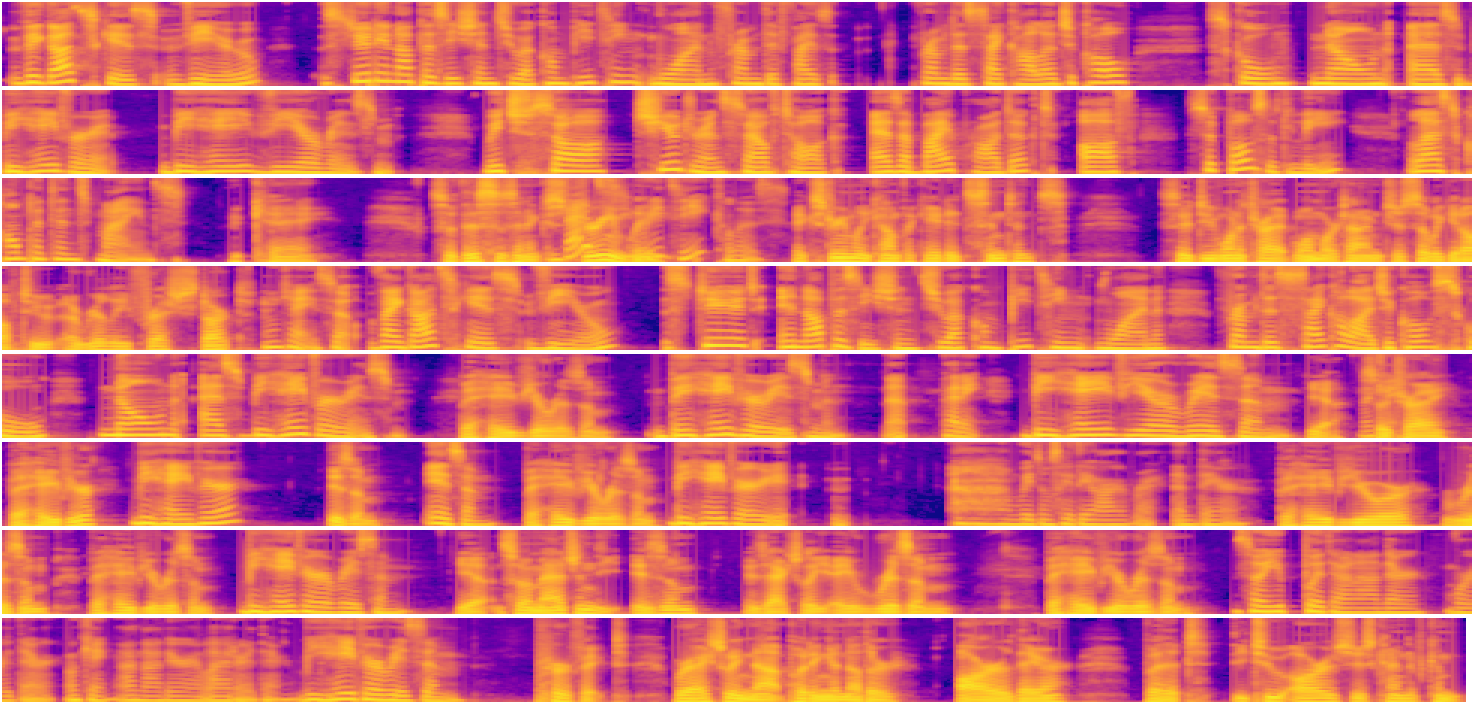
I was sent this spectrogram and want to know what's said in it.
Vygotsky's view stood in opposition to a competing one from the phys- from the psychological school known as behavior behaviorism, which saw children's self-talk as a byproduct of supposedly less competent minds. Okay. So this is an extremely, That's ridiculous. extremely complicated sentence. So do you want to try it one more time just so we get off to a really fresh start? Okay, so Vygotsky's view stood in opposition to a competing one from the psychological school known as behaviorism. Behaviorism. Behaviorism. Uh, peraí. Behaviorism. Yeah. So try behavior Behaviorism. ism. Ism. Behaviorism. Behavior. Uh, we don't say they are right and there. Behaviorism. Behaviorism. Behaviorism. Yeah. So imagine the ism is actually a rhythm. Behaviorism. So you put another word there. Okay, another letter there. Behaviorism. Perfect. We're actually not putting another R there, but the two R's just kind of com-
